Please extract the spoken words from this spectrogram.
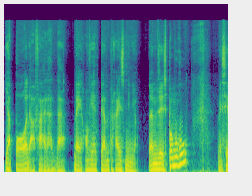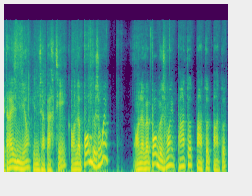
Il n'y a pas d'affaires là-dedans. Bien, on vient de perdre 13 millions. Vous allez me dire, c'est pas beaucoup, mais c'est 13 millions qui nous appartient, qu'on n'a pas besoin. On n'avait pas besoin, pantoute, pantoute, pantoute.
